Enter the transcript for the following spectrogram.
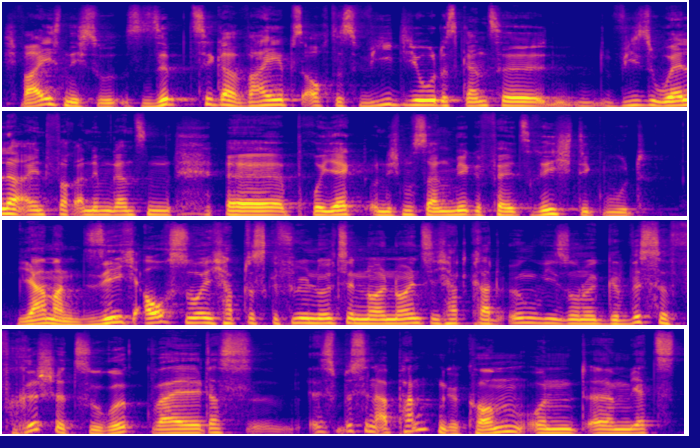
ich weiß nicht, so 70er Vibes, auch das Video, das ganze Visuelle einfach an dem ganzen äh, Projekt und ich muss sagen, mir gefällt es richtig gut. Ja, Mann, sehe ich auch so. Ich habe das Gefühl, 1999 hat gerade irgendwie so eine gewisse Frische zurück, weil das ist ein bisschen abhanden gekommen und ähm, jetzt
